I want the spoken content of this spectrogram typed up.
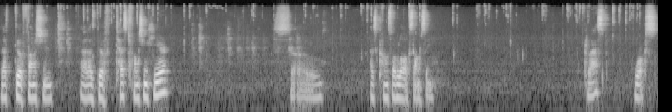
Let's do a function. Uh, let's do a test function here. So let's console log something. Clasp works.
